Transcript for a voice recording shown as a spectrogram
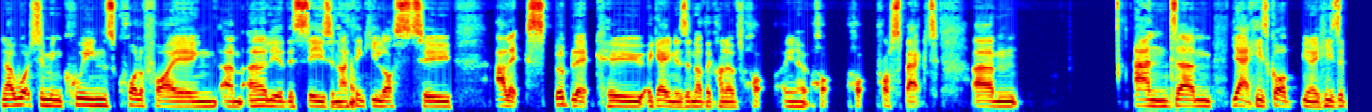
you know i watched him in queens qualifying um earlier this season i think he lost to alex bublik who again is another kind of hot you know hot hot prospect um and um, yeah, he's got you know he's a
